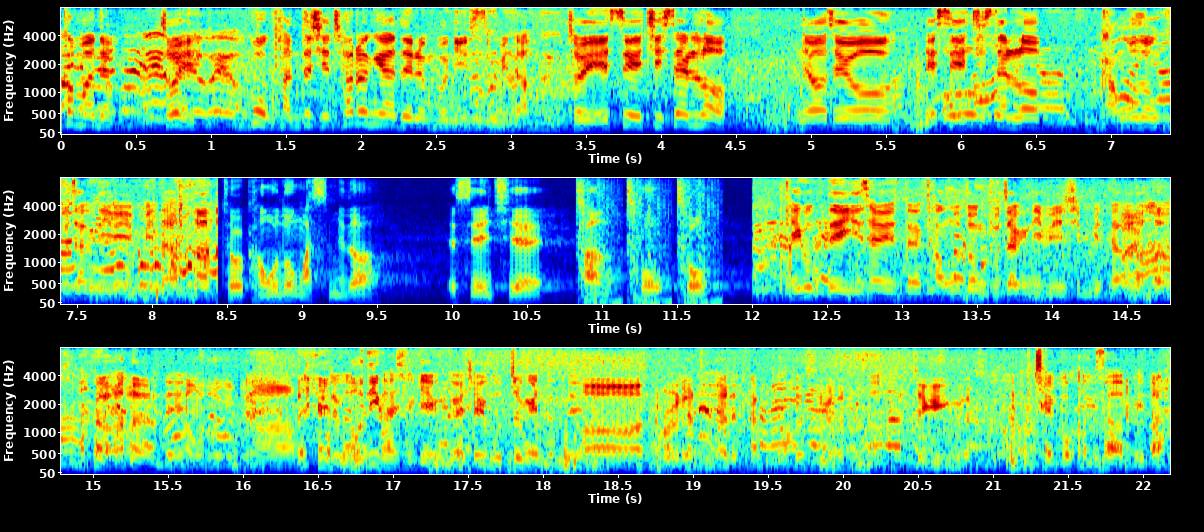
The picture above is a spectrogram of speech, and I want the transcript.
잠깐만요. 저희 꼭 반드시 촬영해야 되는 분이 있습니다. 저희 SH 셀럽. 안녕하세요. SH 셀럽 강호동 부장님입니다. 저 강호동 맞습니다. SH의 강호동. 개국대 인사했던 강호동 부장님이십니다. 네. 강호동입니다. 네. 어디 가실 계획인가요? 저희 못 정했는데. 아, 3월 같은 날에 딱 바꿨으면 되게 인것 같습니다. 제보 감사합니다.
